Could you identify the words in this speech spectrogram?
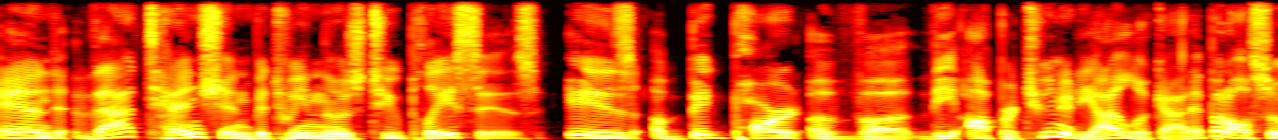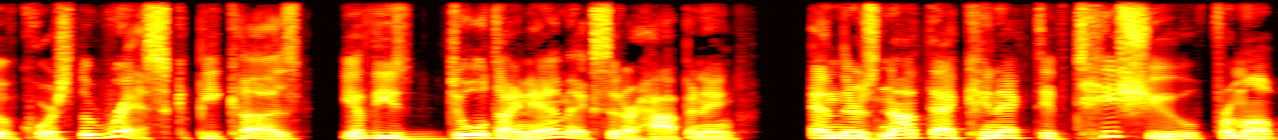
And that tension between those two places is a big part of uh, the opportunity I look at it, but also, of course, the risk because you have these dual dynamics that are happening, and there's not that connective tissue from a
